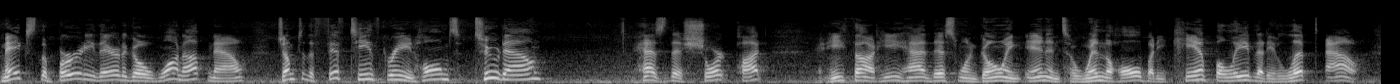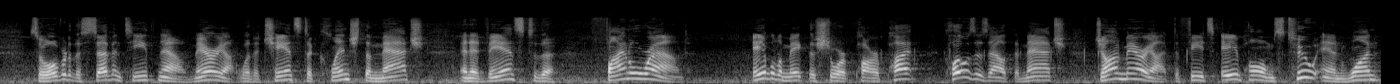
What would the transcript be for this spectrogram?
Makes the birdie there to go one up now. Jump to the 15th green. Holmes two down has this short putt, and he thought he had this one going in and to win the hole, but he can't believe that he lipped out. So over to the 17th now, Marriott with a chance to clinch the match and advance to the final round. Able to make the short par putt, closes out the match. John Marriott defeats Abe Holmes 2 and 1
